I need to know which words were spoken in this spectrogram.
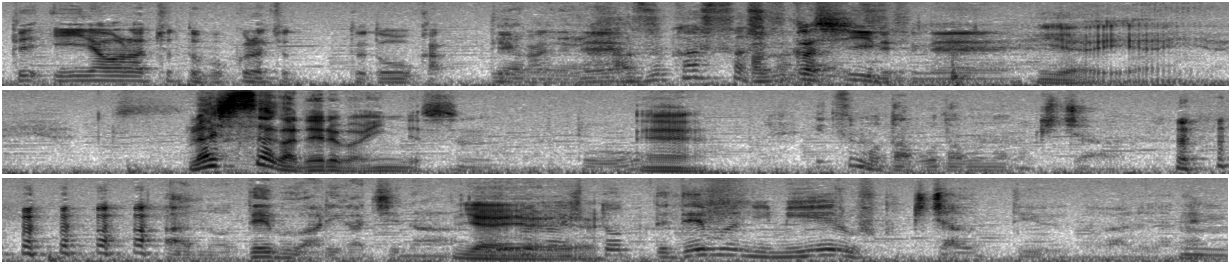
って言いながらちょっと僕らちょっとどうかっていう感じでね。ね恥ずかしさしか恥ずかしいですね。いやいやいやいや。らしさが出ればいいんです、とえいつもダボダボなの着ちゃう。あのデブありがちな。いやいやいや。デブの人ってデブに見える服着ちゃうっていうのがあるよね、うん。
